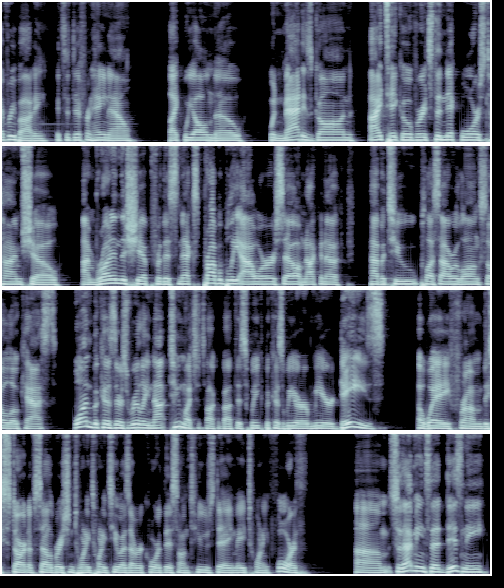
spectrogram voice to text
everybody. It's a different hey now. Like we all know, when Matt is gone, I take over. It's the Nick Wars time show. I'm running the ship for this next probably hour or so. I'm not going to have a two plus hour long solo cast. One, because there's really not too much to talk about this week because we are mere days away from the start of Celebration 2022 as I record this on Tuesday, May 24th. Um, so that means that Disney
